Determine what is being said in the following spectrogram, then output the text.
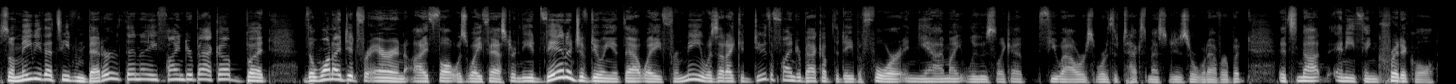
So maybe that's even better than a Finder backup. But the one I did for Erin, I thought was way faster. And the advantage of doing it that way for me was that I could do the Finder backup the day before. And yeah, I might lose like a few hours worth of text messages or whatever, but it's not anything critical.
